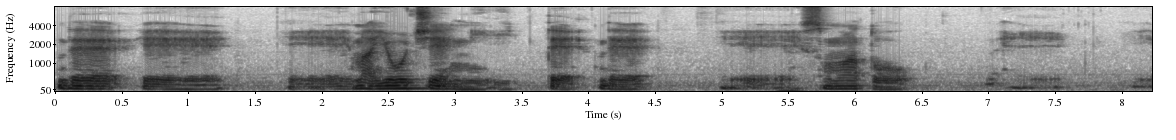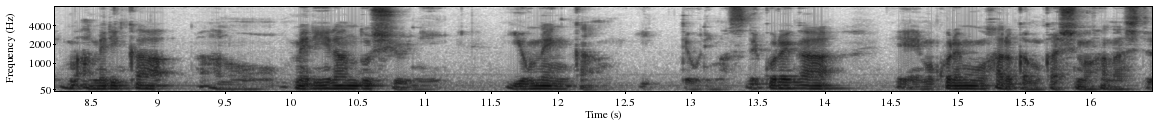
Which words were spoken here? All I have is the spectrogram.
うん、で、えーえー、まあ幼稚園に行って、で、えー、その後、えー、アメリカ、あの、メリーランド州に4年間行っております。で、これが、えー、これもはるか昔の話で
